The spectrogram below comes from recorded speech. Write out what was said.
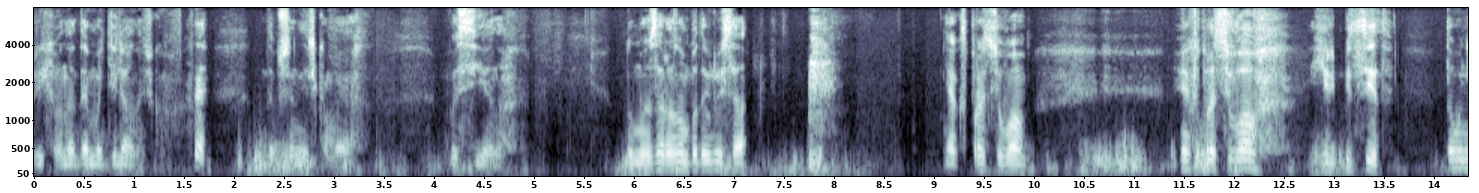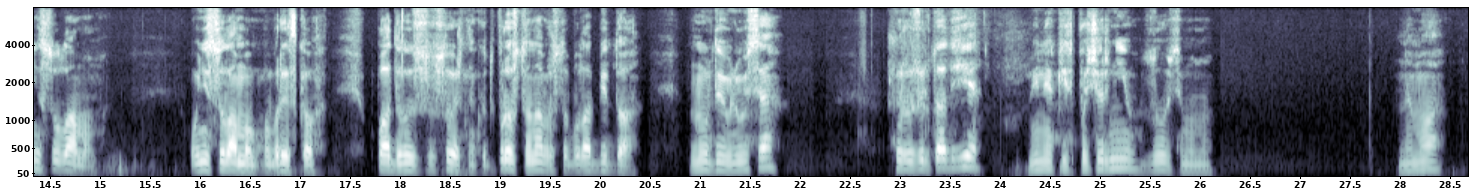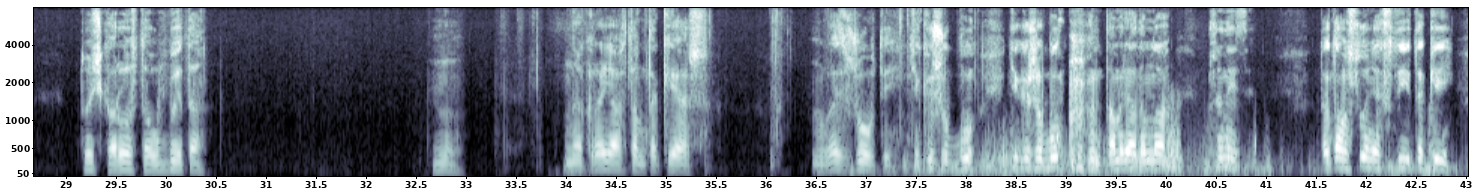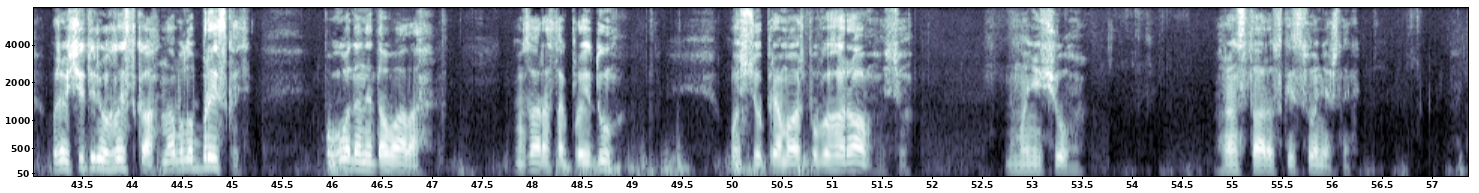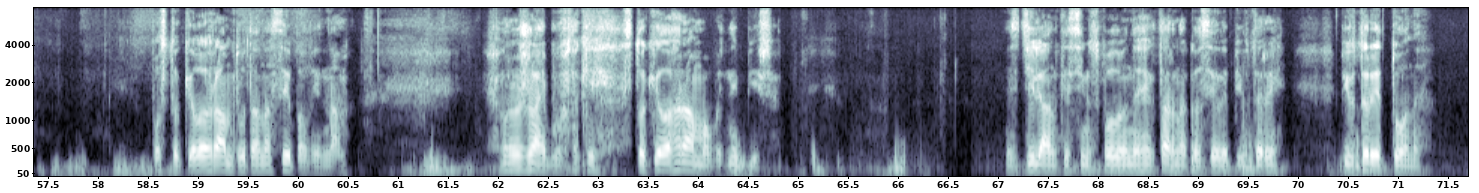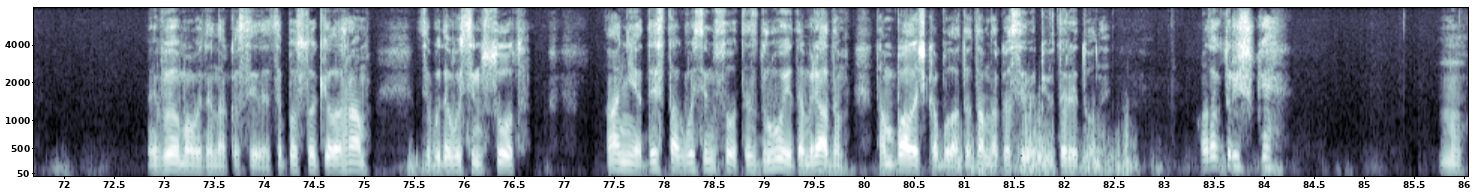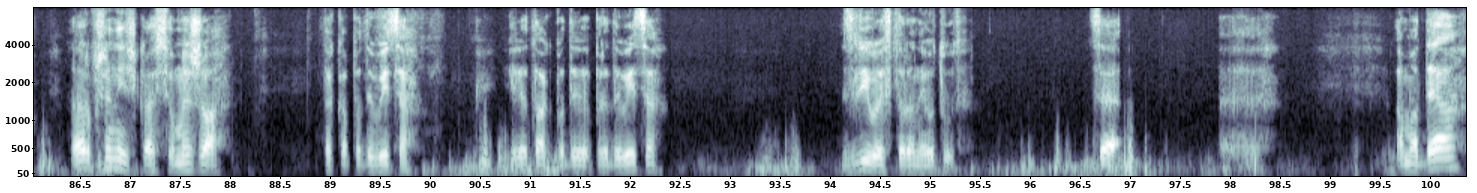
Приїхав на демо-діляночку, де пшеничка моя посіяна. Думаю, заразом подивлюся, як спрацював, як спрацював гербіцид та унісуламом. Унісуламом побризкав падали з сосочник. Тут просто-напросто була біда. Ну, дивлюся, що результат є. Він якийсь почернів, зовсім воно. Нема. Точка роста убита. Ну. На краях там таке аж. Ну, весь жовтий. Тільки що був, тільки що був там рядом на пшениці. Так там сонях стоїть такий, вже в чотирьох листках. Треба було бризкати. Погода не давала. Ну, зараз так пройду. Ось що прямо аж повигорав. Ось. що. Нема нічого. Гранстаровський соняшник. По 100 кілограм тут насипав він нам. Врожай був такий 100 кілограм, мабуть, не більше. З ділянки 7,5 гектар накосили півтори, півтори тони. І ви, мабуть, не накосили. Це по 100 кілограм, це буде 800. А, ні, десь так, 800. Це з другої там рядом, там балочка була, то там накосили півтори тони. А так трішки. Ну, тепер пшеничка, ось межа. Така подивиться. Или так придивиться. З лівої сторони, отут. Це е, Амадеа,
